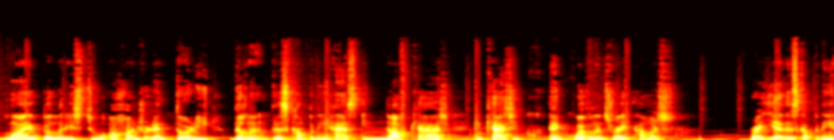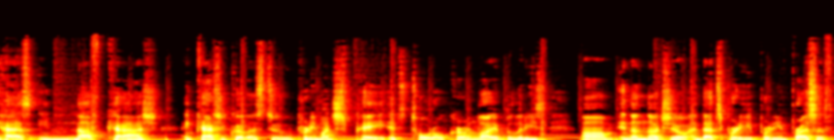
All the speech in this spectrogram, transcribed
liabilities to 130 billion. This company has enough cash and cash equivalents, right? How much? Right? Yeah, this company has enough cash and cash equivalents to pretty much pay its total current liabilities um, in a nutshell, and that's pretty pretty impressive.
